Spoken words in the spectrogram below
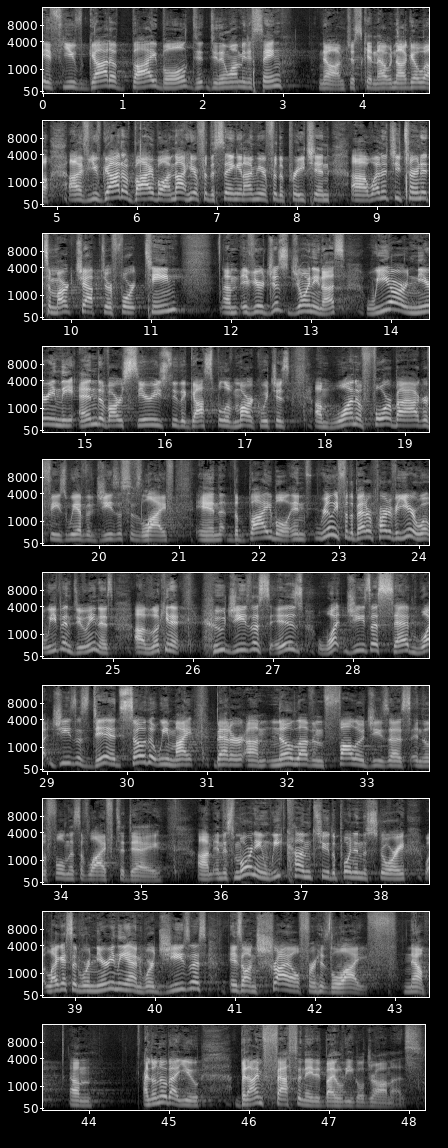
If you've got a Bible, do, do, they want me to sing? No, I'm just kidding. That would not go well. Uh, if you've got a Bible, I'm not here for the singing, I'm here for the preaching. Uh, why don't you turn it to Mark chapter 14? Um, if you're just joining us, we are nearing the end of our series through the Gospel of Mark, which is um, one of four biographies we have of Jesus' life in the Bible. And really, for the better part of a year, what we've been doing is uh, looking at who Jesus is, what Jesus said, what Jesus did, so that we might better um, know, love, and follow Jesus into the fullness of life today. Um, and this morning, we come to the point in the story, like I said, we're nearing the end, where Jesus is on trial for his life. Now, um, I don't know about you, but I'm fascinated by legal dramas.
